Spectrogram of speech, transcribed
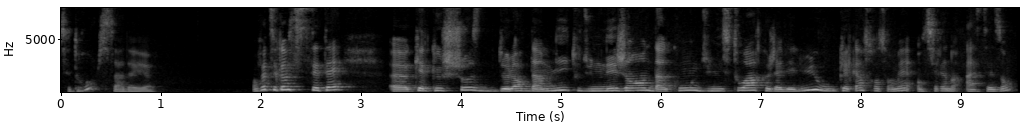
C'est drôle, ça, d'ailleurs. En fait, c'est comme si c'était euh, quelque chose de l'ordre d'un mythe ou d'une légende, d'un conte, d'une histoire que j'avais lu où quelqu'un se transformait en sirène à 16 ans.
